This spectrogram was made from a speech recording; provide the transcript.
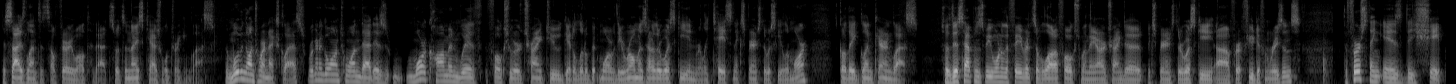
The size lends itself very well to that. So it's a nice casual drinking glass. So moving on to our next glass, we're gonna go on to one that is more common with folks who are trying to get a little bit more of the aromas out of their whiskey and really taste and experience the whiskey a little more. It's called a Glencairn glass. So this happens to be one of the favorites of a lot of folks when they are trying to experience their whiskey uh, for a few different reasons. The first thing is the shape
